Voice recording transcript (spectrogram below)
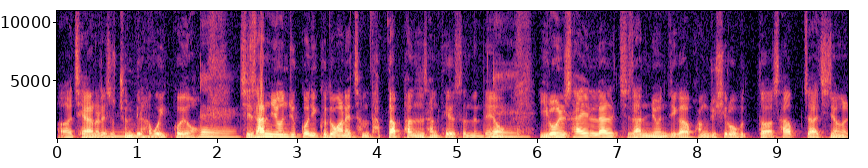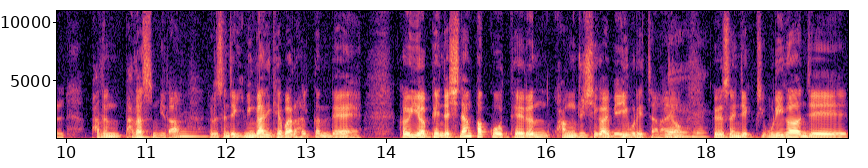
어, 제안을 해서 준비를 하고 있고요. 음. 네. 지산유원지권이 그동안에 참 답답한 상태였었는데요. 네. 1월 4일 날 지산유원지가 광주시로부터 사업자 지정을 받은, 받았습니다. 음. 그래서 이제 민간이 개발을 할 건데 거기 옆에 이제 신양파크 호텔은 광주시가 매입을 했잖아요. 네, 네. 그래서 이제 우리가 이제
